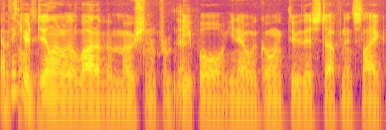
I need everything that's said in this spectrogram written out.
I think you're dealing with a lot of emotion from people, you know, going through this stuff, and it's like,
